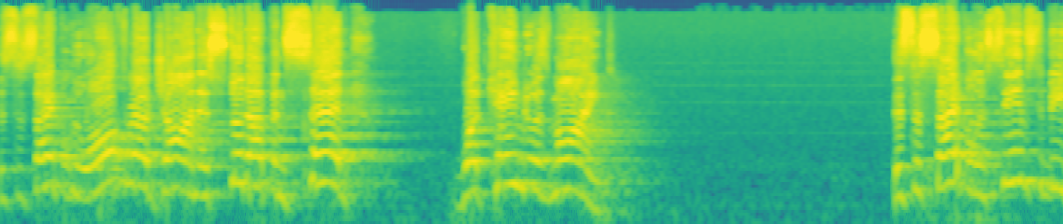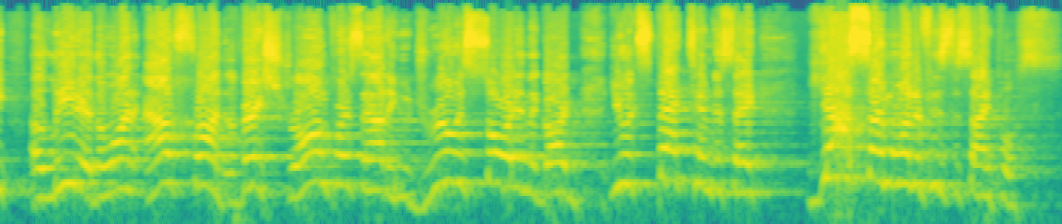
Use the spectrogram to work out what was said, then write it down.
this disciple who all throughout John has stood up and said what came to his mind. This disciple who seems to be a leader, the one out front, a very strong personality who drew his sword in the garden, you expect him to say, Yes, I'm one of his disciples.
